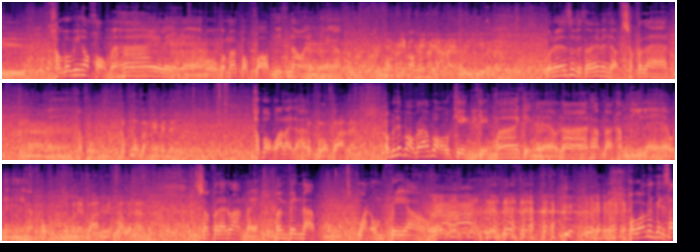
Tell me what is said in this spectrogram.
ทีเขาก็วิ่งเอาของมาให้อะไรอย่างเงี้ยผมก็มาปอบๆนิดหน่อยอย่างเงี้ยครับผมของที่เขาให้เป็นอะไรเขาวิธีเป็นอะไรวันนั้นรู้สึกจะให้เป็นแบบช็อกโกแลตอ่าเออครับผมเขาปลอบบ้างไงวันนั้นเขาบอกว่าอะไรเหรอครับเขาปลอบว่าอะไรเขาไม่ได้บอกว่าเขาบอกเออเก่งเก่งมากเก่งแล้วนะทำแบบทำดีแล้วอะไรอย่างงี้ครับผมช็อกโกแลตหวานไหมครับวันนั้นช็อกโกแลตหวานไหมมันเป็นแบบหวานอมเปรี้ยว เพราะว่ามันเป็นไส้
